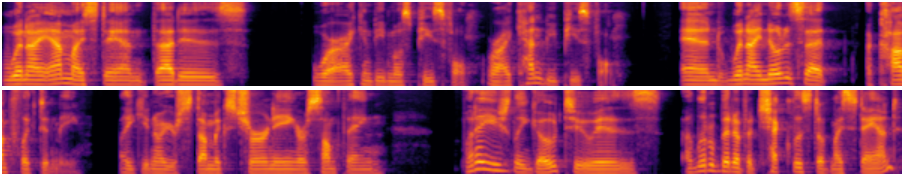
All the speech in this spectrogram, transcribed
When I am my stand, that is where I can be most peaceful, where I can be peaceful. And when I notice that a conflict in me, like, you know, your stomach's churning or something, what I usually go to is a little bit of a checklist of my stand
